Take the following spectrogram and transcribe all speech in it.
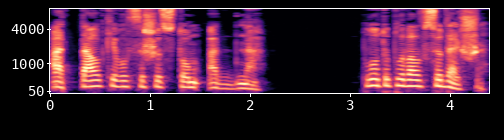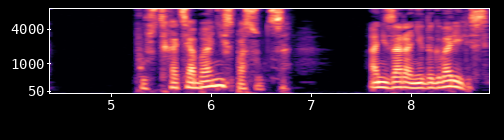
отталкивался шестом от дна. Плот уплывал все дальше. Пусть хотя бы они спасутся. Они заранее договорились.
